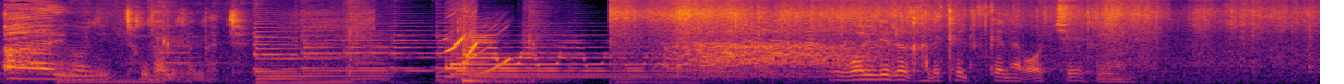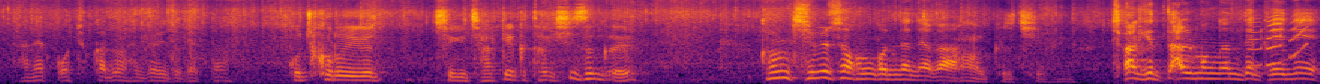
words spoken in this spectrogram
아 이거 이제 청소하면 된다 이제. 원리를 가르쳐 줄게, 내가. 옳지. 자네 고춧가루 해줘야 되겠다. 고춧가루 이거 저기 잘 깨끗하게 씻은 거예요? 그럼 집에서 한 건데, 내가. 아 그렇지. 자기 딸 먹는데 괜히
